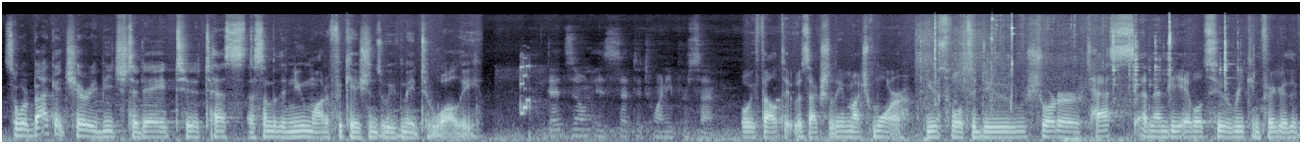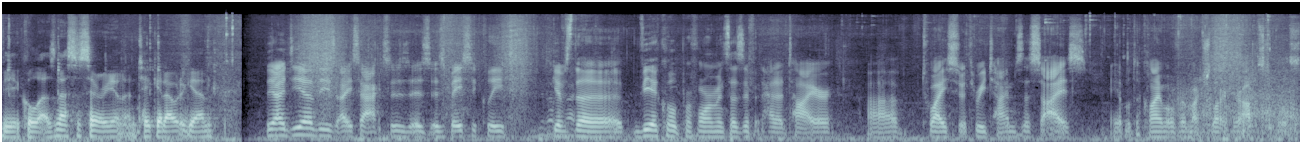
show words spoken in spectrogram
So we're back at Cherry Beach today to test some of the new modifications we've made to WAL-LE. Dead zone is set to 20%. We felt it was actually much more useful to do shorter tests and then be able to reconfigure the vehicle as necessary and then take it out again. The idea of these ice axes is, is basically gives the vehicle performance as if it had a tire uh, twice or three times the size, able to climb over much larger obstacles.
